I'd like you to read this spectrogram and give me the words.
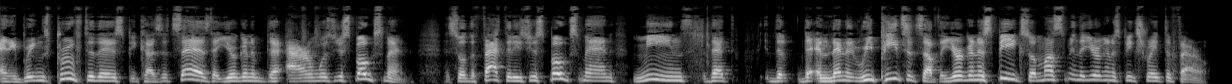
And he brings proof to this because it says that you're going to, that Aaron was your spokesman. And so the fact that he's your spokesman means that the, the and then it repeats itself that you're going to speak. So it must mean that you're going to speak straight to Pharaoh.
